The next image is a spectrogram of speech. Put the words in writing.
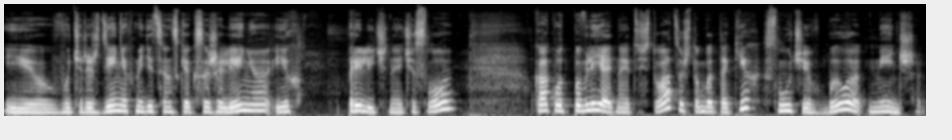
И в учреждениях медицинских, к сожалению, их приличное число. Как вот повлиять на эту ситуацию, чтобы таких случаев было меньше?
